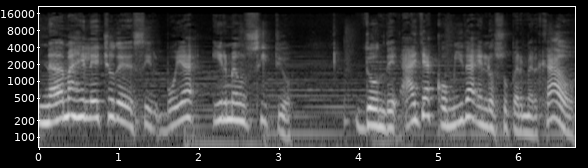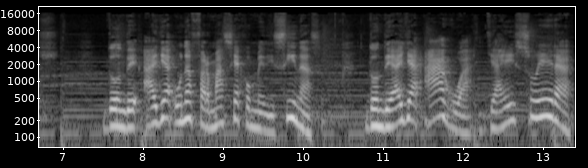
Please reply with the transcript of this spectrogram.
nada más el hecho de decir, voy a irme a un sitio donde haya comida en los supermercados, donde haya una farmacia con medicinas, donde haya agua, ya eso era.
